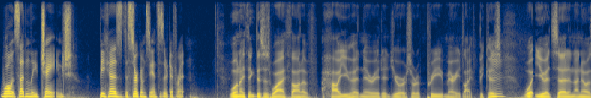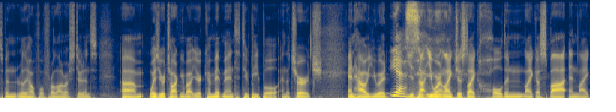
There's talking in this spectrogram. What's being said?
won't suddenly change because the circumstances are different. Well, and I think this is why I thought of how you had narrated your sort of pre-married life because Mm. what you had said, and I know it's been really helpful for a lot of our students, um, was you were talking about your commitment to people and the church, and how you had. Yes. It's not you weren't like just like holding like a spot and like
